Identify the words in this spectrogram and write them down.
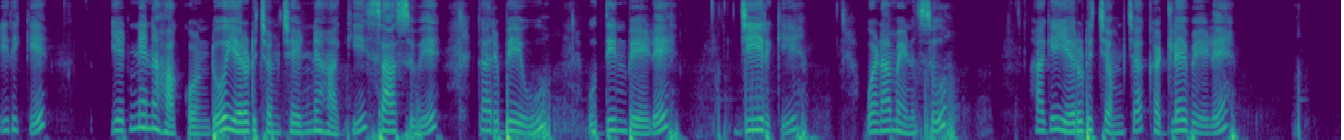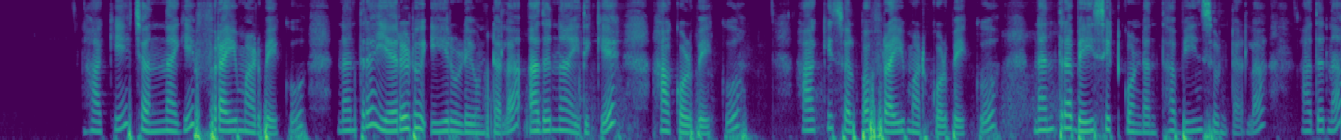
ಇದಕ್ಕೆ ಎಣ್ಣೆನ ಹಾಕ್ಕೊಂಡು ಎರಡು ಚಮಚ ಎಣ್ಣೆ ಹಾಕಿ ಸಾಸಿವೆ, ಕರಿಬೇವು, ಉದ್ದಿನಬೇಳೆ ಜೀರಿಗೆ, ಒಣಮೆಣಸು, ಹಾಗೆ ಎರಡು ಚಮಚ ಕಡಲೆಬೇಳೆ ಹಾಕಿ ಚೆನ್ನಾಗಿ ಫ್ರೈ ಮಾಡಬೇಕು. ನಂತರ ಎರಡು ಈರುಳ್ಳಿ ಉಂಟಲ್ಲ, ಅದನ್ನು ಇದಕ್ಕೆ ಹಾಕ್ಕೊಳ್ಬೇಕು ಹಾಕಿ ಸ್ವಲ್ಪ ಫ್ರೈ ಮಾಡ್ಕೊಳ್ಬೇಕು. ನಂತರ ಬೇಯಿಸಿಟ್ಕೊಂಡಂತಹ ಬೀನ್ಸ್ ಉಂಟಲ್ಲ, ಅದನ್ನು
